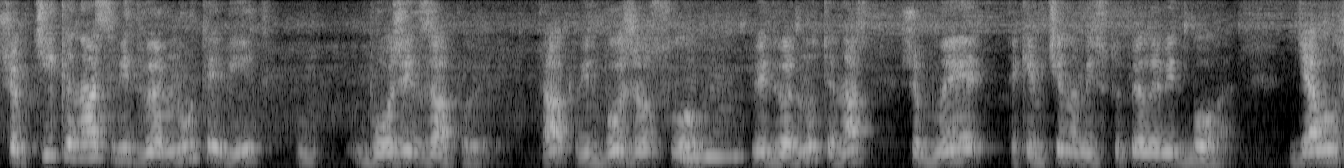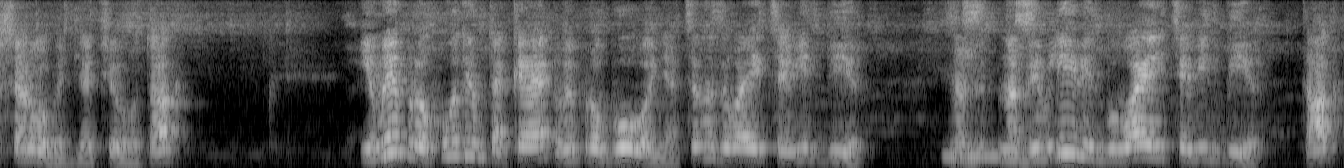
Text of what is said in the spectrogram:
щоб тільки нас відвернути від Божих заповідей, так, від Божого Слова, Мгм. відвернути нас, щоб ми таким чином відступили від Бога. Дьявол все робить для цього, так? І ми проходимо таке випробування. Це називається відбір. На, на землі відбувається відбір. Так?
